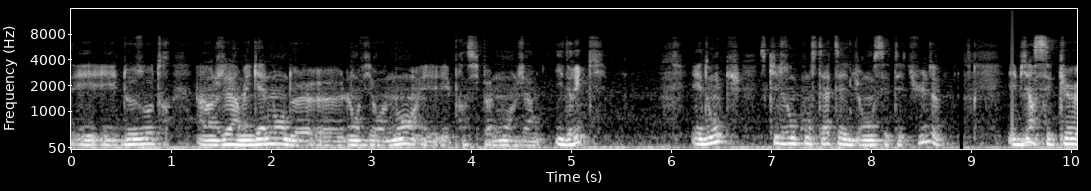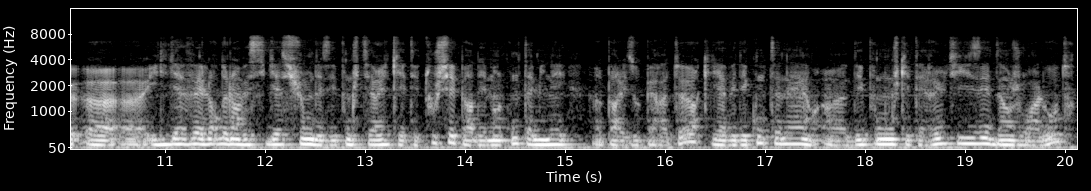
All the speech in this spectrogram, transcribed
et, et deux autres à un germe également de l'environnement et, principalement un germe hydrique. Et donc, ce qu'ils ont constaté durant cette étude, eh bien, c'est qu'il euh, euh, y avait lors de l'investigation des éponges stériles qui étaient touchées par des mains contaminées euh, par les opérateurs, qu'il y avait des conteneurs d'éponges qui étaient réutilisés d'un jour à l'autre,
